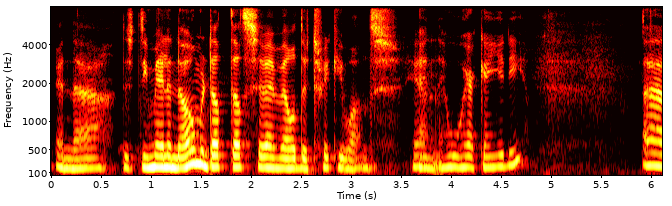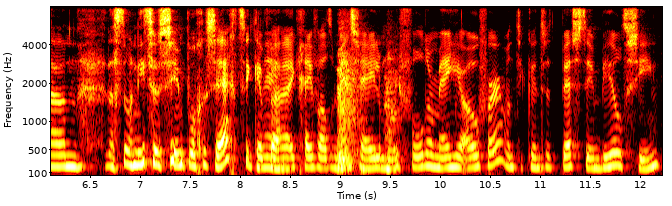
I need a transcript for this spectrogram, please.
En uh, dus die melanomen, dat, dat zijn wel de tricky ones. Ja. En hoe herken je die? Um, dat is nog niet zo simpel gezegd. Ik, heb, Nee. uh, ik geef altijd mensen een hele mooie folder mee hierover, want je kunt het beste in beeld zien.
